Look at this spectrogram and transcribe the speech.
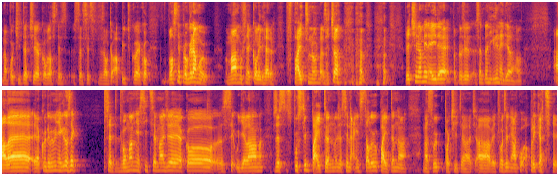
na počítači, jako vlastně jsem si vzal to apíčko, jako vlastně programuju. Mám už několik her v Pythonu, začal, většina mi nejde, protože jsem to nikdy nedělal. Ale jako kdyby mi někdo řekl před dvoma měsícema, že jako si udělám, že spustím Python, že si nainstaluju Python na, na svůj počítač a vytvořím nějakou aplikaci,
